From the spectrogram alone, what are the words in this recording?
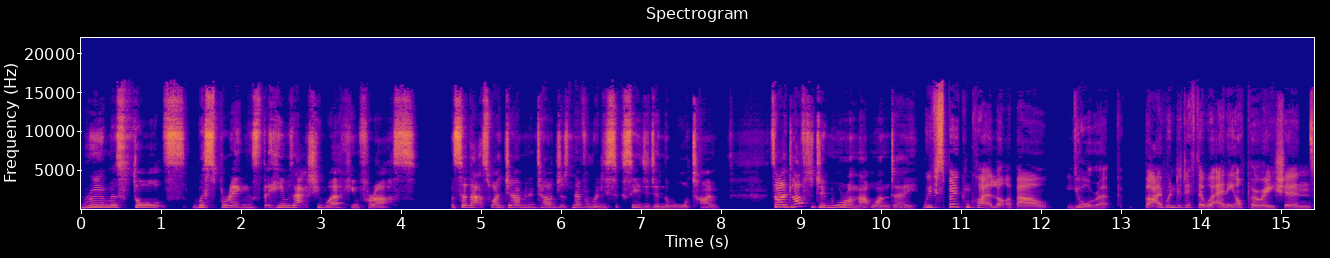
rumours, thoughts, whisperings that he was actually working for us. And so that's why German intelligence never really succeeded in the wartime. So I'd love to do more on that one day. We've spoken quite a lot about Europe, but I wondered if there were any operations,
